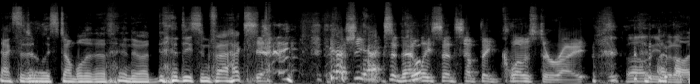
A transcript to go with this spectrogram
accidentally stumbled into, into a decent fact. Yeah, yeah. She accidentally said something close to right. Well, even a,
